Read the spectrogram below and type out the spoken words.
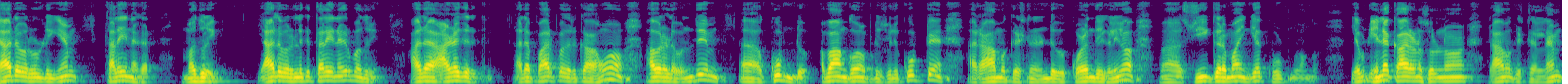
யாதவர்களுடைய தலைநகர் மதுரை. யாதவர்களுக்கு தலைநகர் மதுரை. அதை அழகு இருக்குது அதை பார்ப்பதற்காகவும் அவர்களை வந்து கூப்பிடும் வாங்கும் அப்படின்னு சொல்லி கூப்பிட்டு ராமகிருஷ்ணன் ரெண்டு குழந்தைகளையும் சீக்கிரமாக இங்கே கூப்பிடுவாங்க எப்படி என்ன காரணம் சொல்லணும்? ராமகிருஷ்ணனில்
